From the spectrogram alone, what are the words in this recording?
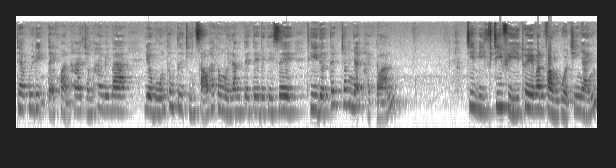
theo quy định tại khoản 2.23 Điều 4 Thông tư 96/2015 TT-BTC thì được chấp nhận hạch toán chi phí, chi phí thuê văn phòng của chi nhánh.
